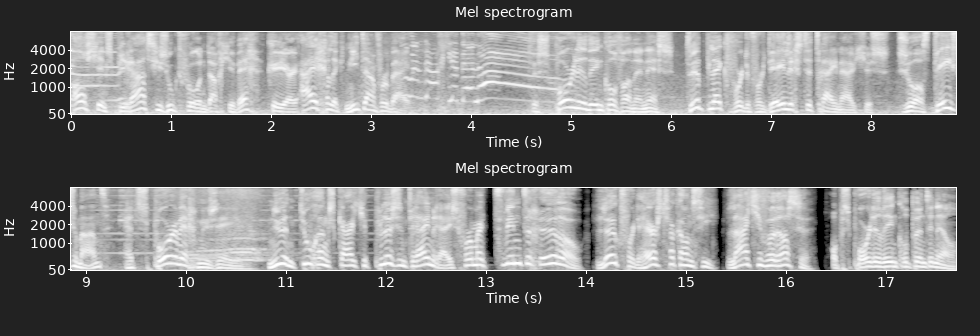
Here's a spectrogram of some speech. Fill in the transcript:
Als je inspiratie zoekt voor een dagje weg, kun je er eigenlijk niet aan voorbij. De spoordeelwinkel van NS. De plek voor de voordeligste treinuitjes. Zoals deze maand het Spoorwegmuseum. Nu een toegangskaartje plus een treinreis voor maar 20 euro. Leuk voor de herfstvakantie. Laat je verrassen op spoordeelwinkel.nl.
